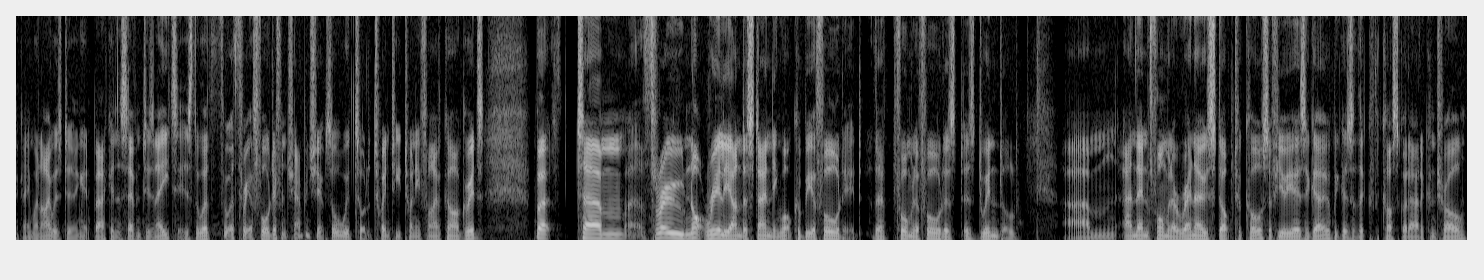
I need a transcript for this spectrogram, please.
Okay, when I was doing it back in the 70s and 80s, there were, th- were three or four different championships, all with sort of 20, 25 car grids. But um, through not really understanding what could be afforded, the Formula Ford has, has dwindled. Um, and then Formula Renault stopped, of course, a few years ago because of the, the cost got out of control.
